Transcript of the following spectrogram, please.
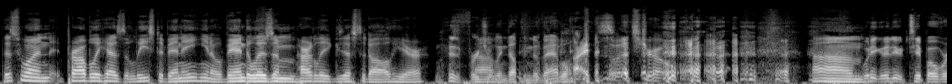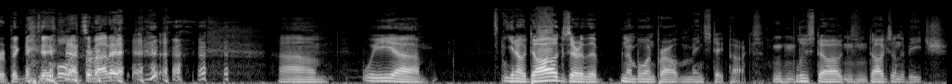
This one probably has the least of any. You know, vandalism hardly exists at all here. There's virtually um, nothing to vandalize. That's true. um, what are you going to do? Tip over a picnic table? That's about it. Um, we, uh, you know, dogs are the number one problem in Maine state parks. Loose dogs, dogs on the beach,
